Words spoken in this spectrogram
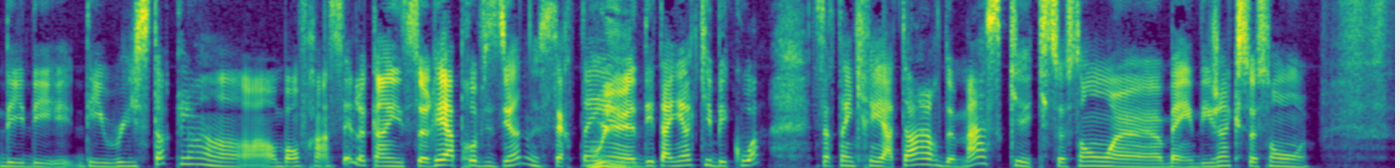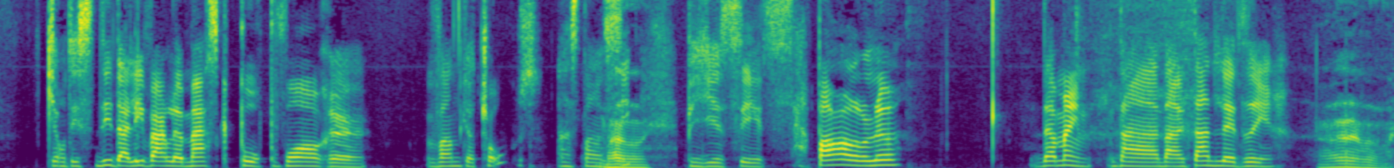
des, des, des restocks, là, en, en bon français, là, quand ils se réapprovisionnent, certains Oui. euh, détaillants québécois, certains créateurs de masques qui se sont... euh, ben, des gens qui se sont... qui ont décidé d'aller vers le masque pour pouvoir vendre quelque chose en ce temps-ci. Ouais, ouais. Puis c'est, ça part, là, de même, dans, dans le temps de le dire. Ouais, ouais, ouais.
